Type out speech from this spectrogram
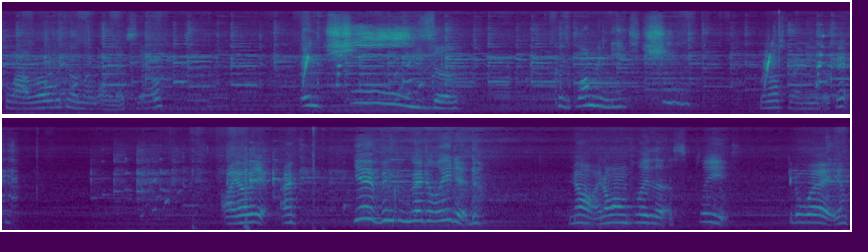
flour. We don't know why that's there. And cheese. Because Grandma needs cheese. What else do I need? Okay. I already. I. Yeah, I've been congratulated. No, I don't want to play this. Please. Get away.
